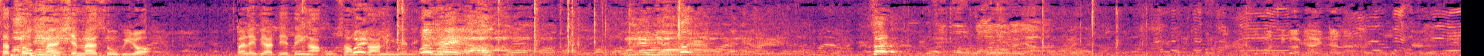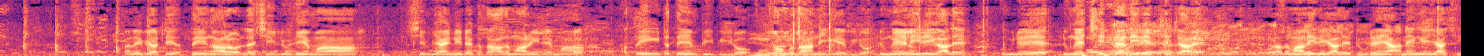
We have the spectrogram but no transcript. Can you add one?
73မှတ်8မှတ်ဆိုပြီးတော့ပန်းလိုက်ပြတစ်အသင်းကဥဆောင်သားနေပြန်တယ်ခင်ဗျာ ပန်းလေးပြတစ်အသင်းကတော့လက်ရှိလူချင်းမှာရှင်ပြိုင်နေတဲ့ကစားသမားတွေထဲမှာအသင်းတစ်သင်းပြီးပြီးတော့ဥဆောင်ကစားနေခဲ့ပြီးတော့လူငယ်လေးတွေကလည်းဦးနယ်ရဲ့လူငယ်ချစ်တက်လေးတွေဖြစ်ကြတဲ့ကစားသမားလေးတွေကလည်းဒူးတန်ရအနေငယ်ရရှိ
